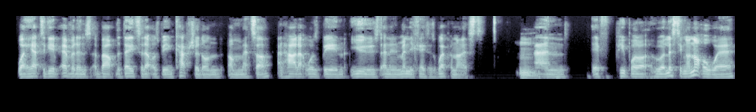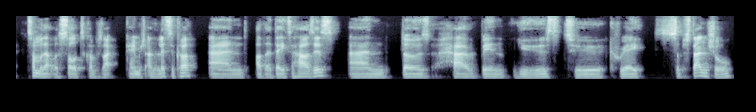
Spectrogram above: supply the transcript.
where he had to give evidence about the data that was being captured on, on Meta and how that was being used and in many cases weaponized. Mm. And if people who are listening are not aware, some of that was sold to companies like Cambridge Analytica and other data houses. And those have been used to create substantial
